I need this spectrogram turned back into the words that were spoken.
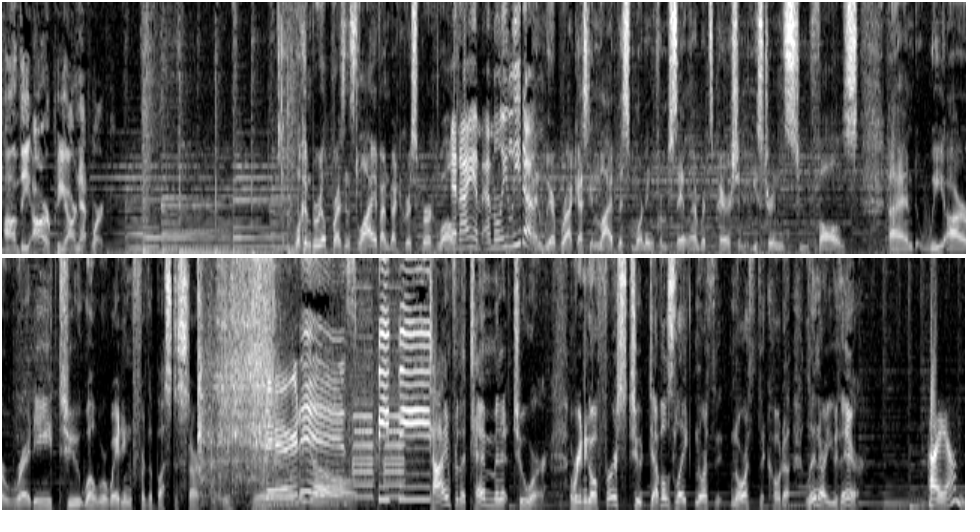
on the RPR Network. Welcome to Real Presence Live. I'm Dr. Chris Burkwald. And I am Emily Lita. And we are broadcasting live this morning from St. Lambert's Parish in eastern Sioux Falls. And we are ready to, well, we're waiting for the bus to start, aren't we? There, there it is. Go. Time for the 10 minute tour. We're going to go first to Devil's Lake, North, North Dakota. Lynn, are you there? I am.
